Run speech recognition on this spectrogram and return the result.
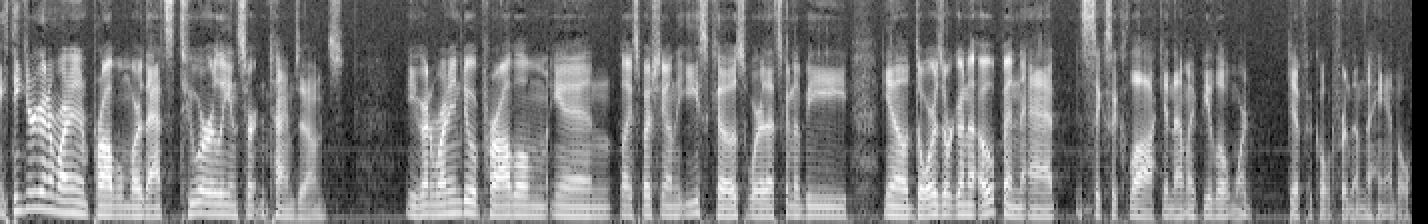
I think you're going to run into a problem where that's too early in certain time zones. You're going to run into a problem in, like, especially on the East Coast, where that's going to be, you know, doors are going to open at six o'clock, and that might be a little more difficult for them to handle.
